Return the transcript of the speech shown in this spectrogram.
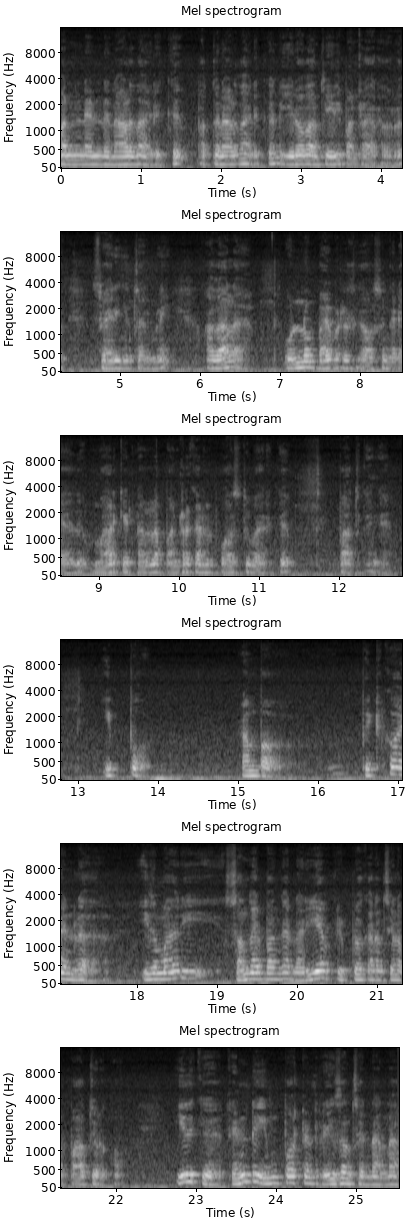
பன்னெண்டு நாள் தான் இருக்குது பத்து நாள் தான் இருக்குது இருபதாம் தேதி பண்ணுறாரு அவர் ஸ்வேரிங்கின் செரமனி அதால் ஒன்றும் பயப்படுறதுக்கு அவசியம் கிடையாது. மார்க்கெட் நல்லா பண்ணுற கரண்ட் பாசிட்டிவாக இருக்குது பார்த்துக்கோங்க. இப்போது நம்ம பிட்காயினில் இது மாதிரி சந்தர்ப்பங்கள் நிறைய கிரிப்டோ கரன்சியில் பார்த்துருக்கோம். இதுக்கு ரெண்டு இம்பார்ட்டண்ட் ரீசன்ஸ் என்னன்னா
